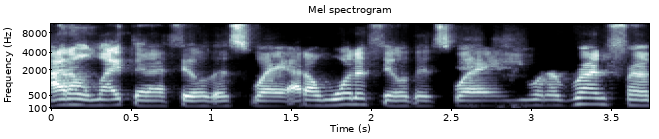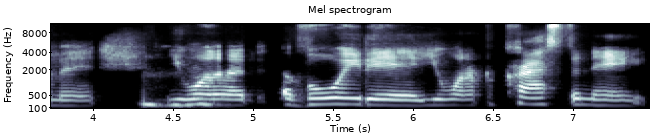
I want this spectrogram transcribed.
I don't like that I feel this way. I don't want to feel this way. You want to run from it. Mm-hmm. You want to avoid it. You want to procrastinate.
